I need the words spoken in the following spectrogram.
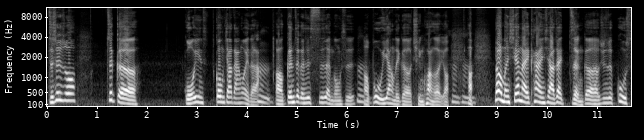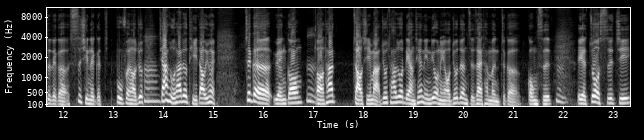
只是说这个国营公家单位的啦，嗯、哦，跟这个是私人公司、嗯、哦不一样的一个情况而已哦。嗯、好，那我们先来看一下，在整个就是故事的一个事情的一个部分哦，就家属他就提到，因为。这个员工，嗯，哦，他早期嘛，就他说两千零六年，我就任职在他们这个公司，嗯，也做司机，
